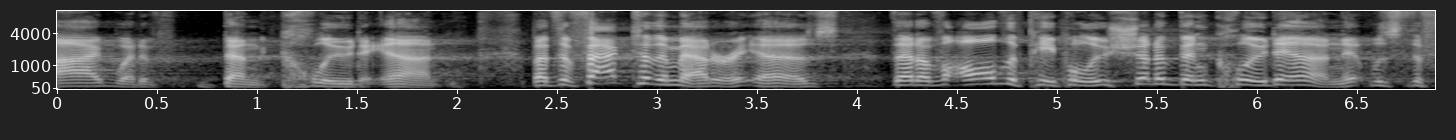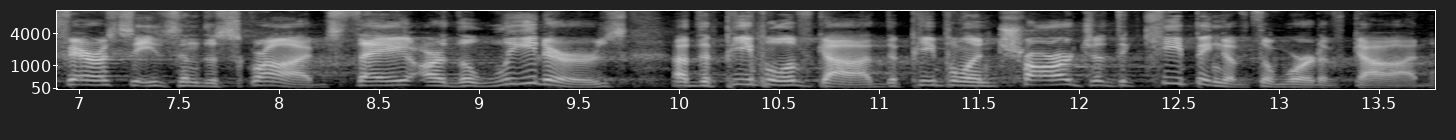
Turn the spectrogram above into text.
I would have been clued in. But the fact of the matter is that of all the people who should have been clued in, it was the Pharisees and the scribes. They are the leaders of the people of God, the people in charge of the keeping of the Word of God.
